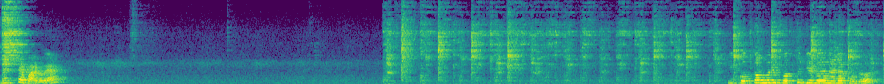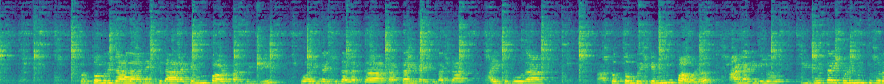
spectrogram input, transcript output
మెత్త పాడువే? ఈ కొత్తంబరి కొత్త జిల్లా నడపులు. ಕೊತ್ತಂಬರಿ ದಾಲ ನೆಕ್ಕ ದಾಲ ಕೆಂಪು ಅವಳು ತಂದಿದ್ವಿ. ಕೈತು ದಲಕ್ಕ, ತರಕಾರಿ ಕೈತು ದಕ್ಕ ಐಕು ಪೂರ ಕೊತ್ತಂಬರಿ ಕೆಂಪು ಅವಳು. ಆಂಡ ನಿಗಲು ಈ ಬೂತಾಯಿ ಪುಳಿ ಮುಂಚು ಪೂರ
